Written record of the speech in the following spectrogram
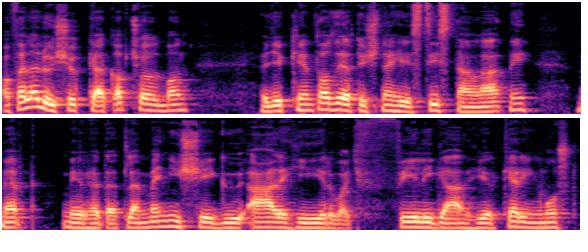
A felelősökkel kapcsolatban egyébként azért is nehéz tisztán látni, mert mérhetetlen mennyiségű álhír vagy félig álhír kering most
